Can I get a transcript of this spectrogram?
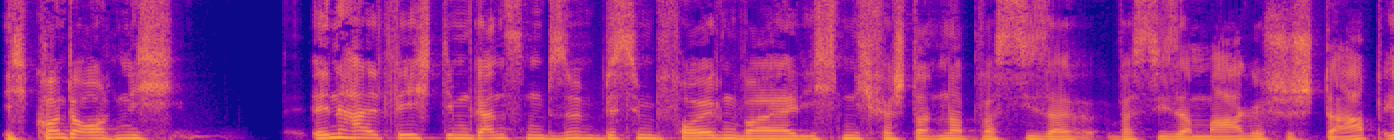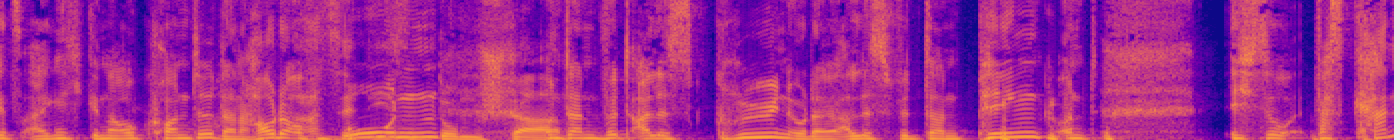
Ich konnte auch nicht inhaltlich dem Ganzen ein bisschen folgen, weil ich nicht verstanden habe, was dieser, was dieser magische Stab jetzt eigentlich genau konnte. Dann haut er auf den Boden und dann wird alles grün oder alles wird dann pink und ich so, was kann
